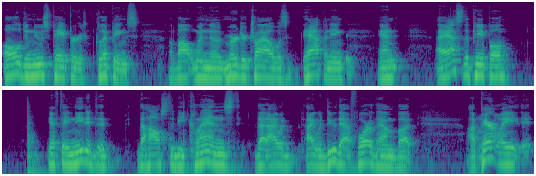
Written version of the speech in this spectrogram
old newspaper clippings about when the murder trial was happening, and I asked the people if they needed to, the house to be cleansed, that I would I would do that for them, but apparently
